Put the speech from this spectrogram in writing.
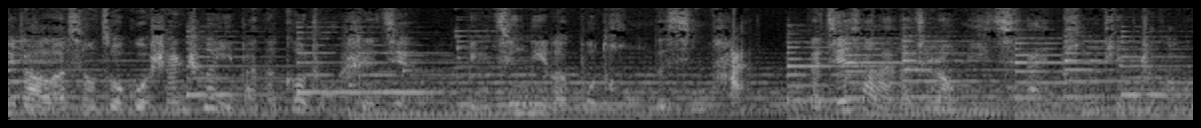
遇到了像坐过山车一般的各种事件，并经历了不同的心态。那接下来呢，就让我们一起来听听这个故。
